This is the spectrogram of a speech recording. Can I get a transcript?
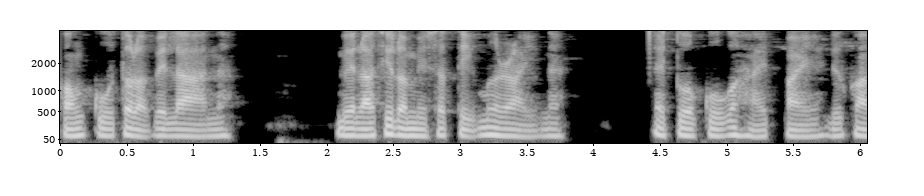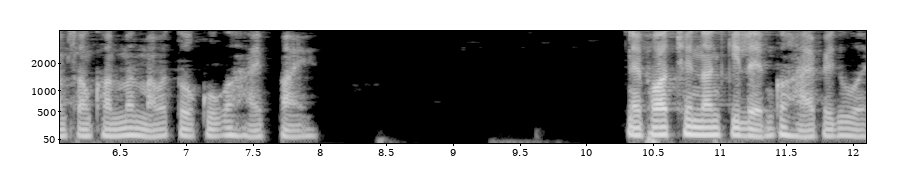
ของกูตลอดเวลานะ เวลาที่เรามีสติเมื่อไหร่นะไอ้ตัวกูก็หายไป หรือความสำคัญมั่นหมายว่าตัวกูก็หายไป ในเพราะเช่นนั้นกิเลสมันก็หายไปด้วย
